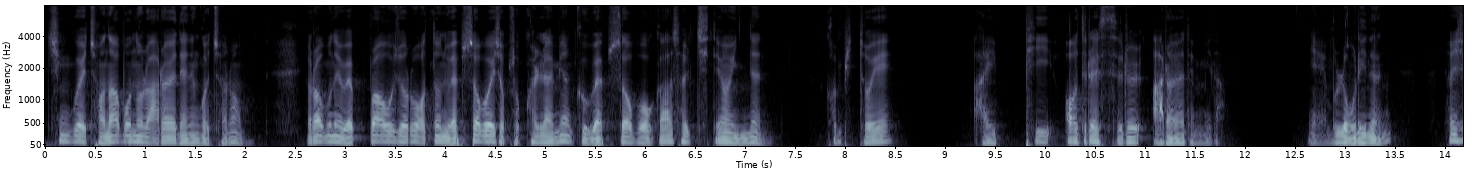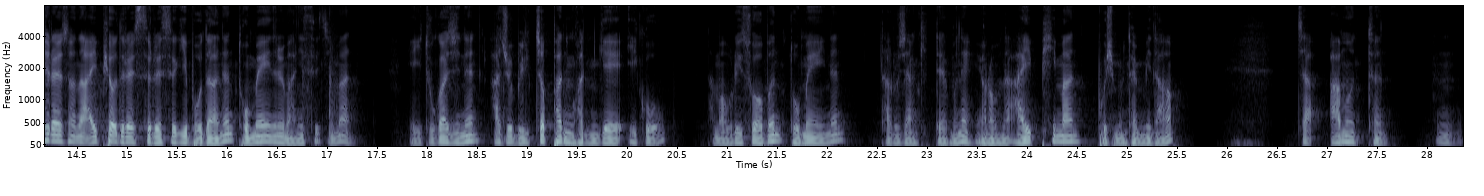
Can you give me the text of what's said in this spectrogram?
친구의 전화번호를 알아야 되는 것처럼 여러분의 웹브라우저로 어떤 웹서버에 접속하려면 그 웹서버가 설치되어 있는 컴퓨터의 IP 어드레스를 알아야 됩니다. 예, 물론 우리는 현실에서는 IP 어드레스를 쓰기보다는 도메인을 많이 쓰지만 이 두 가지는 아주 밀접한 관계이고 다만 우리 수업은 도메인은 다루지 않기 때문에 여러분은 IP만 보시면 됩니다 자, 아무튼 음.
